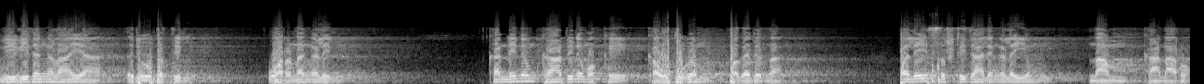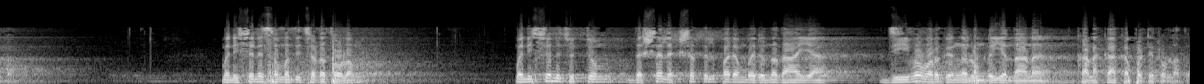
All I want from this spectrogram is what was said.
വിവിധങ്ങളായ രൂപത്തിൽ വർണങ്ങളിൽ കണ്ണിനും കാതിനുമൊക്കെ കൗതുകം പകരുന്ന പല സൃഷ്ടിജാലങ്ങളെയും നാം കാണാറുണ്ട്. മനുഷ്യനെ സംബന്ധിച്ചിടത്തോളം മനുഷ്യന് ചുറ്റും ദശലക്ഷത്തിൽ പരം വരുന്നതായ ജീവവർഗങ്ങളുണ്ട് എന്നാണ് കണക്കാക്കപ്പെട്ടിട്ടുള്ളത്.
